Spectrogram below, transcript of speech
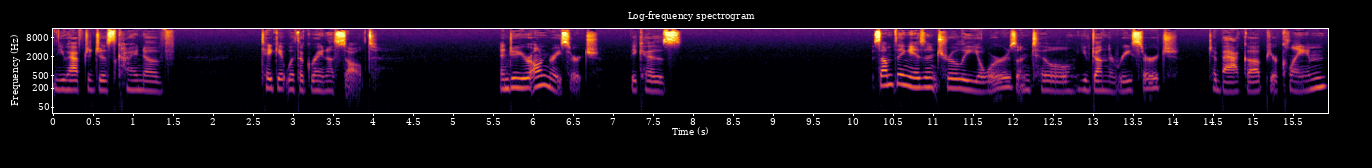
You have to just kind of take it with a grain of salt and do your own research because something isn't truly yours until you've done the research to back up your claim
